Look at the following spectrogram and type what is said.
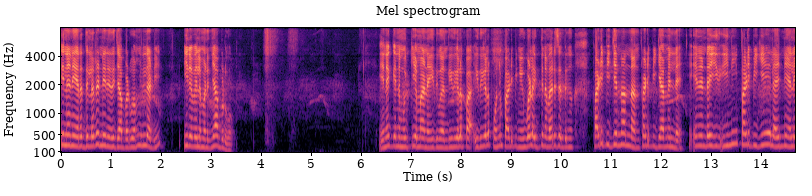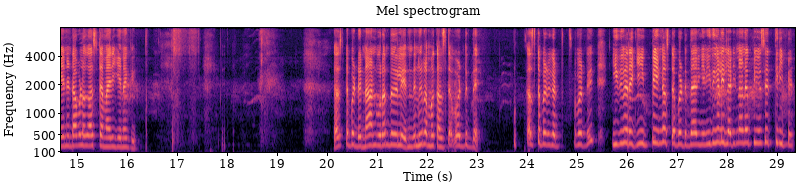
சில நேரத்தில் ரெண்டு நேரம் சாப்பிடுவோம் இல்லாட்டி இரவில் மட்டும் சாப்பிடுவோம். எனக்கு என்ன முக்கியமான இது வந்து இதுகளை ப இதுகளை கொஞ்சம் படிப்பிங்க. இவ்வளோ இத்தனை வருஷத்துக்கு படிப்பிச்சேன்னா தான் படிப்பிக்காம இல்லை என்னண்டா இது இனி படிப்பிக்கே இல்லை என்ன என்னண்டா அவ்வளோ கஷ்டமாக இருக்கு எனக்கு. கஷ்டப்பட்டு நான் பிறந்ததுல ரொம்ப கஷ்டப்பட்டுத்தேன் கஷ்டப்பட்டு கஷ்டப்பட்டு இது வரைக்கும் இப்பயும் கஷ்டப்பட்டு தான் இருக்கேன். இதுகள் இல்லாட்டி நான் எப்பயும் செத்திருப்பேன்.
